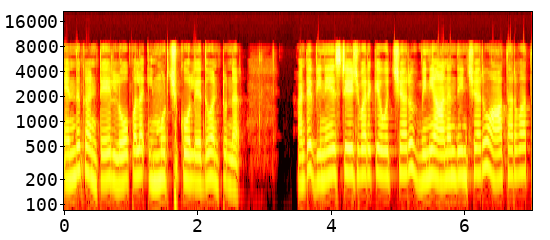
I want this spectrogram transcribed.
ఎందుకంటే లోపల ఇమ్ముడ్చుకోలేదు అంటున్నారు. అంటే వినే స్టేజ్ వరకే వచ్చారు విని ఆనందించారు ఆ తర్వాత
